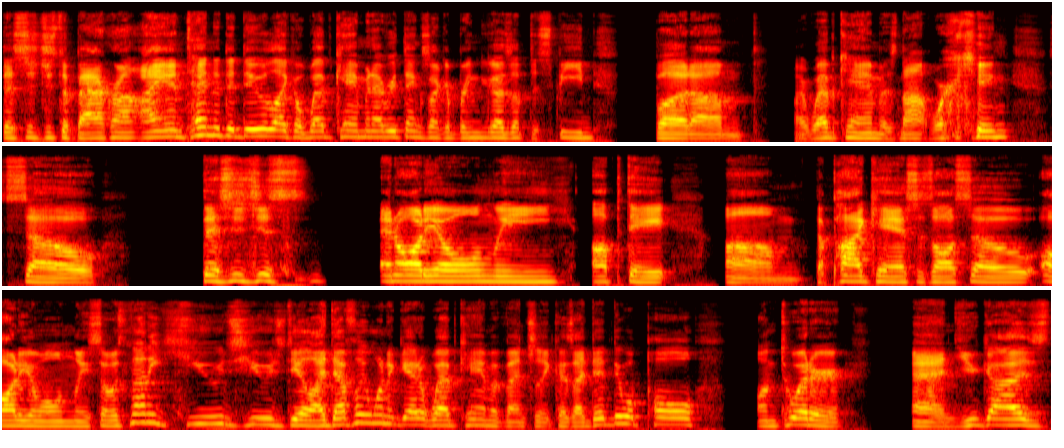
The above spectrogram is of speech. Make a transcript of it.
this is just a background. I intended to do like a webcam and everything so I could bring you guys up to speed, but um my webcam is not working. So this is just an audio only update. Um, the podcast is also audio only, so it's not a huge, huge deal. I definitely want to get a webcam eventually because I did do a poll on Twitter, and you guys,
